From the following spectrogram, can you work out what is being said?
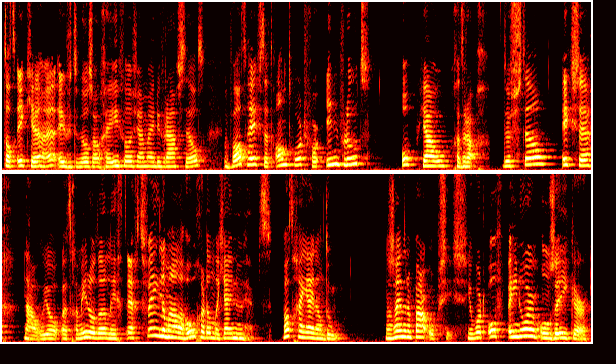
dat ik je hè, eventueel zou geven als jij mij die vraag stelt? Wat heeft het antwoord voor invloed op jouw gedrag? Dus stel, ik zeg, nou joh, het gemiddelde ligt echt vele malen hoger dan dat jij nu hebt. Wat ga jij dan doen? Dan zijn er een paar opties. Je wordt of enorm onzeker,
